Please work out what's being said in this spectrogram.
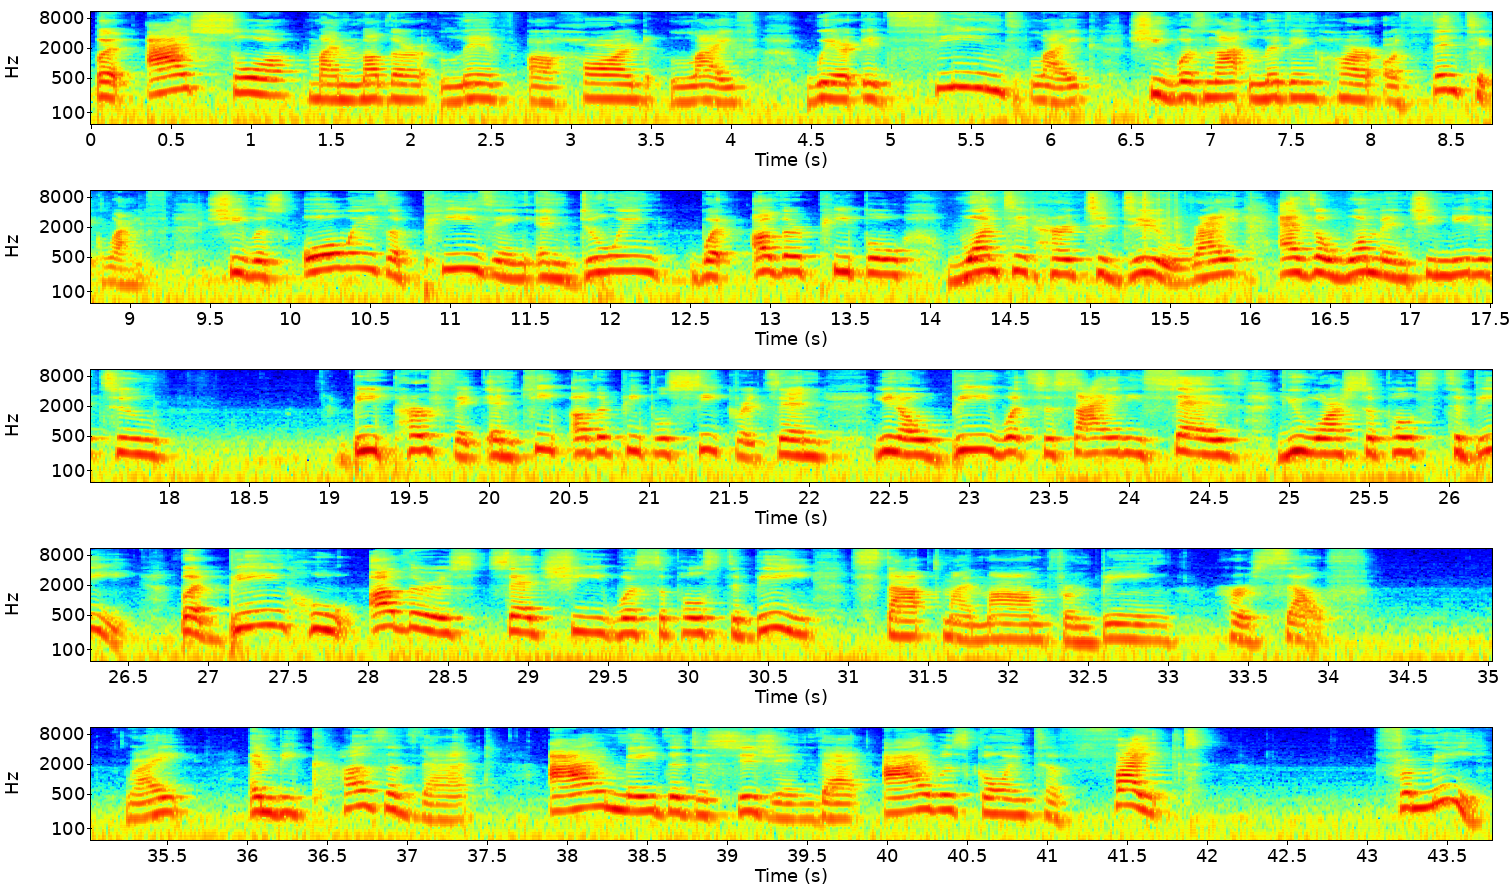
But I saw my mother live a hard life where it seemed like she was not living her authentic life. She was always appeasing and doing what other people wanted her to do, right? As a woman, she needed to be perfect and keep other people's secrets and, you know, be what society says you are supposed to be. But being who others said she was supposed to be stopped my mom from being herself. Right? And because of that, I made the decision that I was going to fight for me.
